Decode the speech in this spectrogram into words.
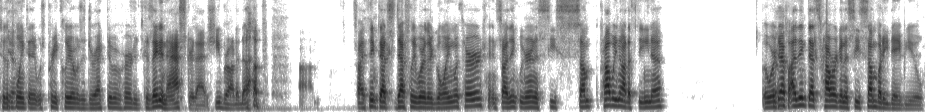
to the Yeah. point that it was pretty clear it was a directive of her to because they didn't ask her that. She brought it up. Um, so I think that's definitely where they're going with her. And so I think we're going to see some, probably not Athena, but we're Right. definitely, I think that's how we're going to see somebody debut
